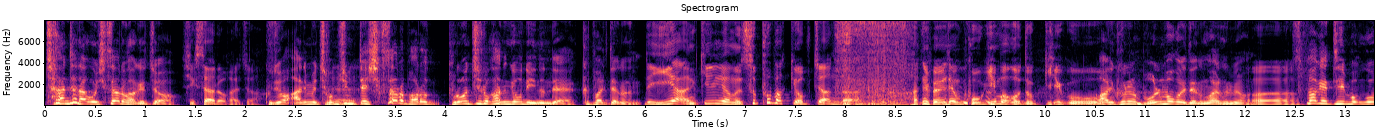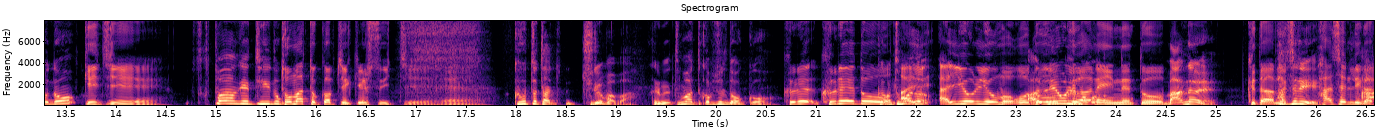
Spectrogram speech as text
차 한잔 하고 식사로 가겠죠. 식사하러 가죠. 그죠? 아니면 점심 네. 때 식사로 바로 브런치로 가는 경우도 있는데 급할 때는. 근데 이에 안 끼려면 스프밖에 없지 않나? 아니 왜냐면 고기 먹어도 끼고 아니 그러면 뭘 먹어야 되는 거야 그러면? 어. 스파게티 먹어도 끼지. 스파게티도 토마토 껍질 낄 수 있지. 예. 그것도 다 줄여봐봐. 그러면 토마토 껍질도 없고 그래 그래도 토마토- 알, 알리올리오 먹어도 알리올리오 그 먹어- 안에 있는 또 마늘. 그다음에 파슬리. 파슬리 같은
